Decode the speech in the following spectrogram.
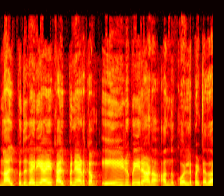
നാൽപ്പതുകാരിയായ കൽപ്പനയടക്കം ഏഴ് പേരാണ് അന്ന് കൊല്ലപ്പെട്ടത്.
